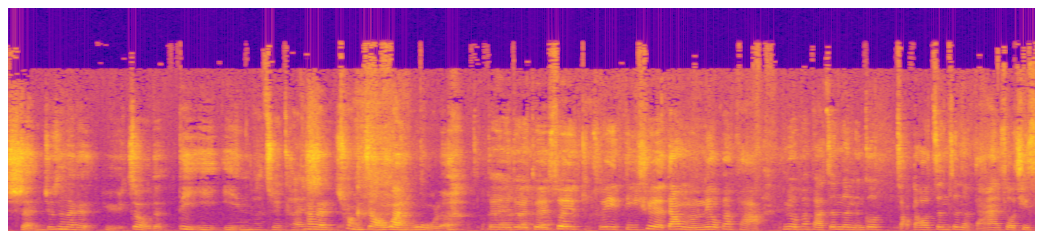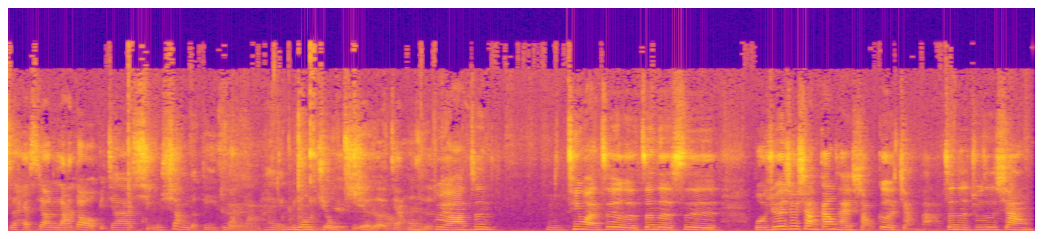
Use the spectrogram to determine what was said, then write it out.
神就是那个宇宙的第一因，他来创造万物了。对对对，所以所以的确，当我们没有办法没有办法真的能够找到真正的答案的时候，其实还是要拉到比较形象的地方嘛，还不用纠结了这样子。对啊，真，听完这个真的是，我觉得就像刚才小个讲的，真的就是像。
